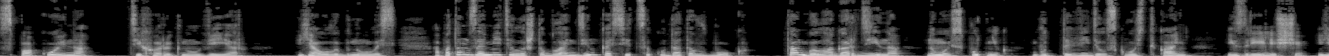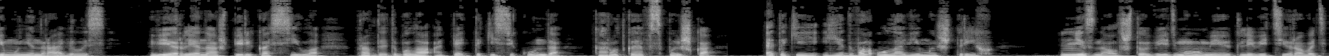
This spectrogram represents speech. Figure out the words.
спокойно», — тихо рыкнул Веер. Я улыбнулась, а потом заметила, что блондин косится куда-то в бок. Там была гордина, но мой спутник будто видел сквозь ткань, и зрелище ему не нравилось. Верлена аж перекосила, правда, это была опять-таки секунда, короткая вспышка, этакий едва уловимый штрих — «Не знал, что ведьмы умеют левитировать»,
